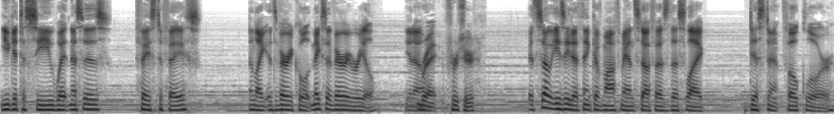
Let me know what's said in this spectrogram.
you get to see witnesses face to face. And like, it's very cool. It makes it very real, you know? Right. For sure. It's so easy to think of Mothman stuff as this like distant folklore,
